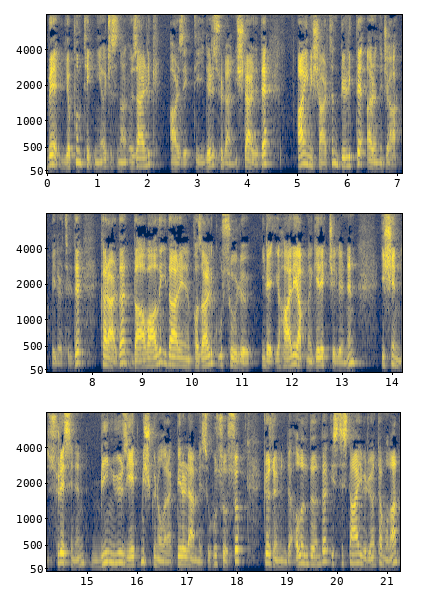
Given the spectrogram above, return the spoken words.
ve yapım tekniği açısından özellik arz ettiği ileri sürülen işlerde de aynı şartın birlikte aranacağı belirtildi. Kararda davalı idarenin pazarlık usulü ile ihale yapma gerekçelerinin işin süresinin 1170 gün olarak belirlenmesi hususu göz önünde alındığında istisnai bir yöntem olan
